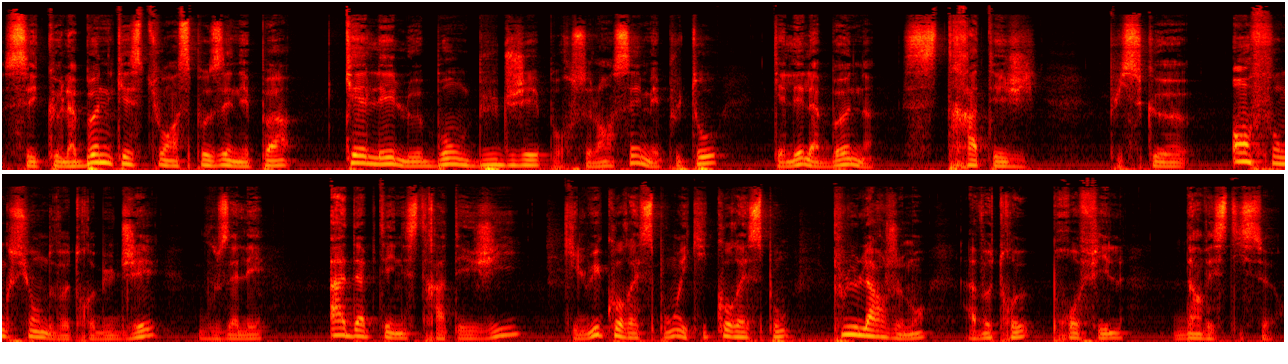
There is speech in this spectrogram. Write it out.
c'est que la bonne question à se poser n'est pas quel est le bon budget pour se lancer, mais plutôt quelle est la bonne stratégie? Puisque en fonction de votre budget, vous allez adapter une stratégie qui lui correspond et qui correspond plus largement à votre profil d'investisseur.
